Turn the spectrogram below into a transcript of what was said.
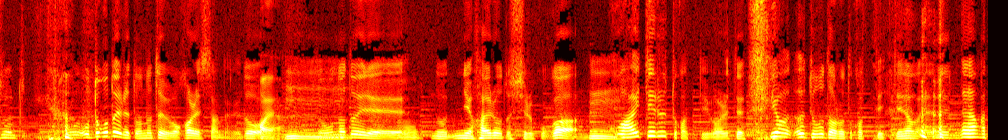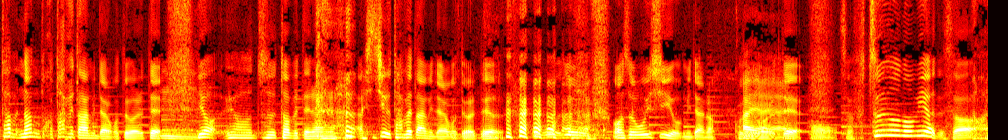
その 男トイレと女トイレ分かれてたんだけど、はい。はいうん女トイレのに入ろうとしてる子が「うん。ここ空いてる?」とかって言われて「いやどうだろう?」とかって言ってなんかでなんか食べなんとか食べたみたいなこと言われてうん「いやいやそれ食べてない。な あシチュー食べた」みたいなこと言われてあ「それ美味しいよ」みたいなこと言われてさ普通の飲み屋でさ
